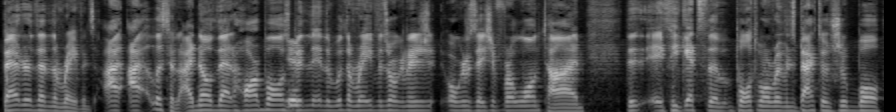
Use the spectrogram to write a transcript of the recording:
better than the Ravens. I, I listen. I know that Harbaugh has Yeah. been in the, with the Ravens organization, organization for a long time. If he gets the Baltimore Ravens back to the Super Bowl,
